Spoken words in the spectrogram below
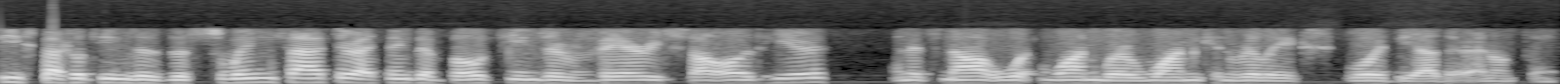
see special teams as the swing factor. I think that both teams are very solid here, and it's not one where one can really exploit the other. I don't think.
